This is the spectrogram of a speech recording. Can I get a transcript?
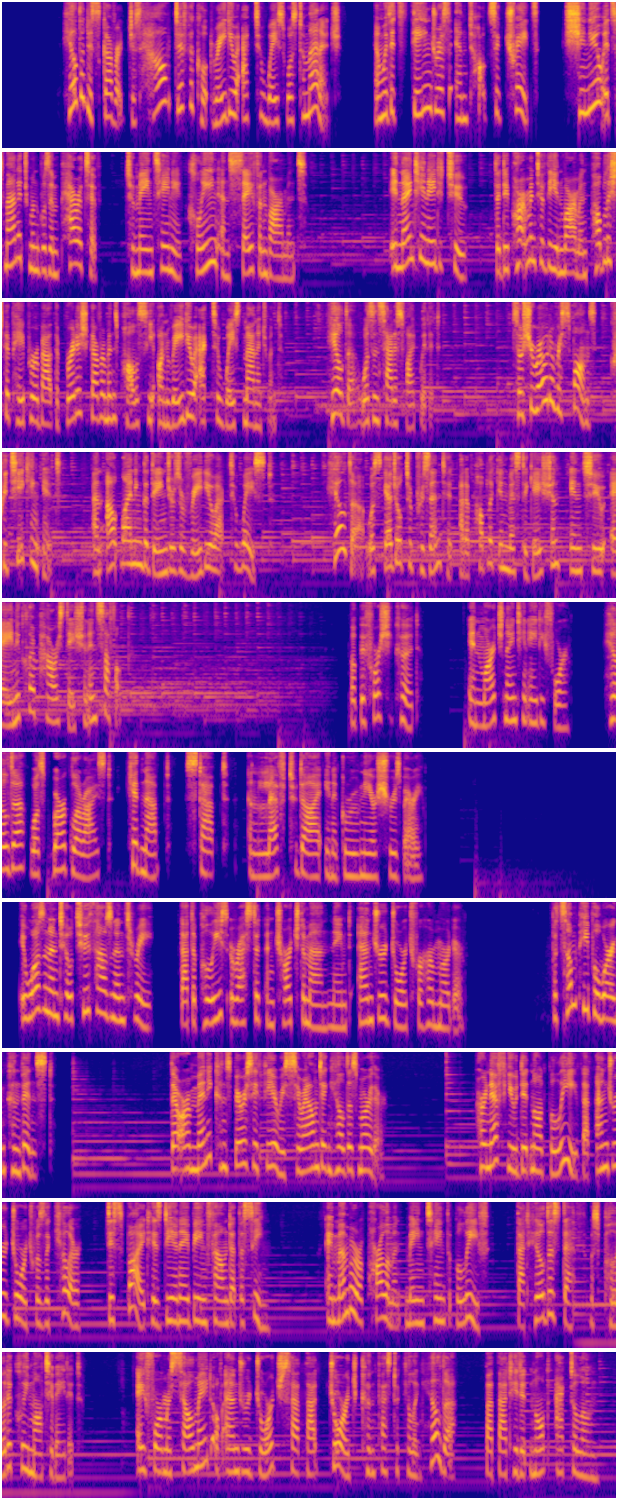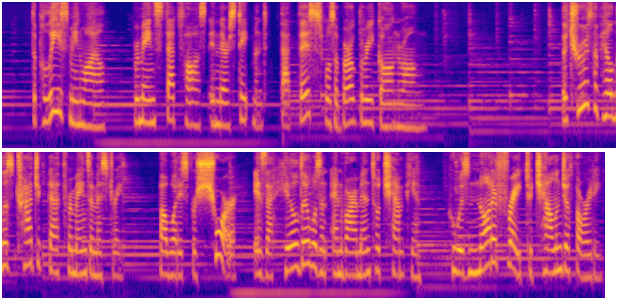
Hilda discovered just how difficult radioactive waste was to manage and with its dangerous and toxic traits, she knew its management was imperative to maintaining a clean and safe environment. In 1982, the Department of the Environment published a paper about the British government's policy on radioactive waste management. Hilda wasn't satisfied with it. So she wrote a response critiquing it and outlining the dangers of radioactive waste. Hilda was scheduled to present it at a public investigation into a nuclear power station in Suffolk. But before she could, in March 1984, Hilda was burglarized, kidnapped, stabbed, and left to die in a grove near Shrewsbury. It wasn't until 2003 that the police arrested and charged a man named Andrew George for her murder. But some people weren't convinced. There are many conspiracy theories surrounding Hilda's murder. Her nephew did not believe that Andrew George was the killer despite his DNA being found at the scene. A member of parliament maintained the belief that Hilda's death was politically motivated. A former cellmate of Andrew George said that George confessed to killing Hilda, but that he did not act alone. The police, meanwhile, remained steadfast in their statement that this was a burglary gone wrong. The truth of Hilda's tragic death remains a mystery, but what is for sure is that Hilda was an environmental champion who was not afraid to challenge authority.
